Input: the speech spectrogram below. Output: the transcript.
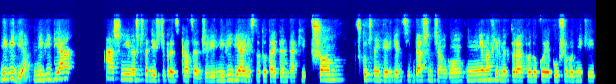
Nvidia. Nvidia aż minus 40%, czyli Nvidia jest to tutaj ten taki trzon sztucznej inteligencji w dalszym ciągu. Nie ma firmy, która produkuje półprzewodniki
